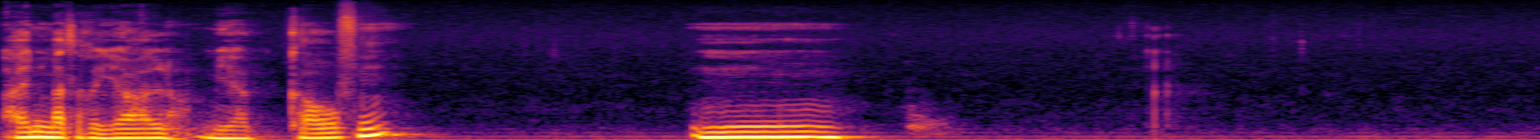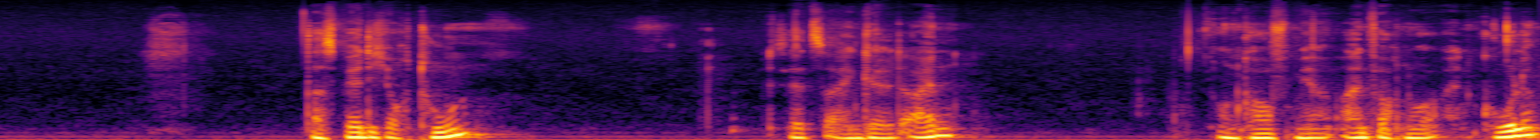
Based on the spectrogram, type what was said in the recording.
ein Material mir kaufen. Hm. Das werde ich auch tun. Ich setze ein Geld ein und kaufe mir einfach nur ein Kohle.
